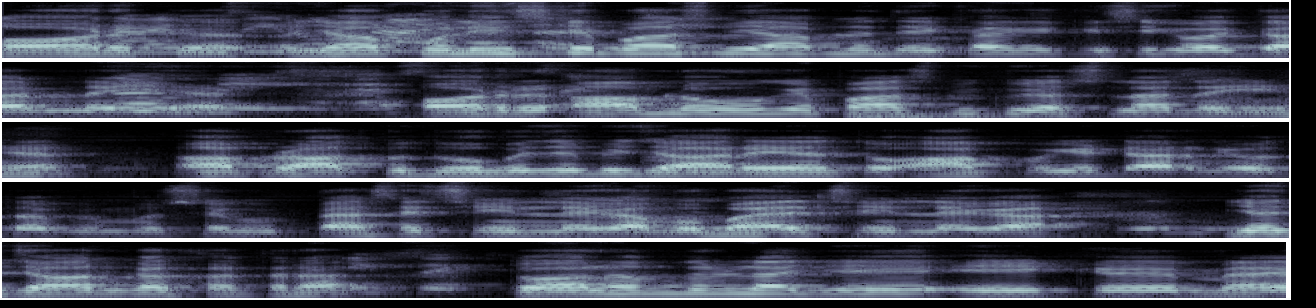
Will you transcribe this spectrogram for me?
और यहाँ पुलिस के पास भी आपने देखा कि किसी के पास गन नहीं है और आम लोगों के पास भी कोई असला नहीं है। आप रात को दो बजे भी जा रहे हैं तो आपको ये डर नहीं होता कि मुझसे कोई पैसे छीन लेगा मोबाइल छीन लेगा या जान का खतरा। तो अल्हम्दुलिल्लाह ये एक मैं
